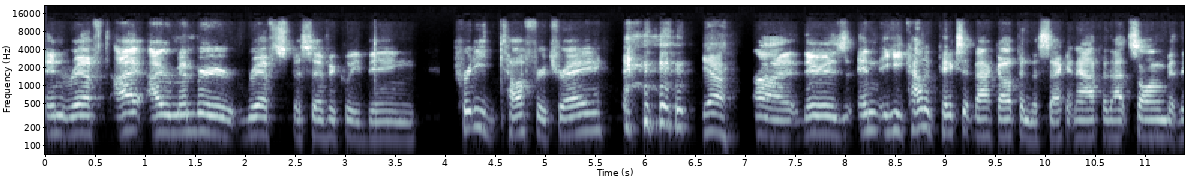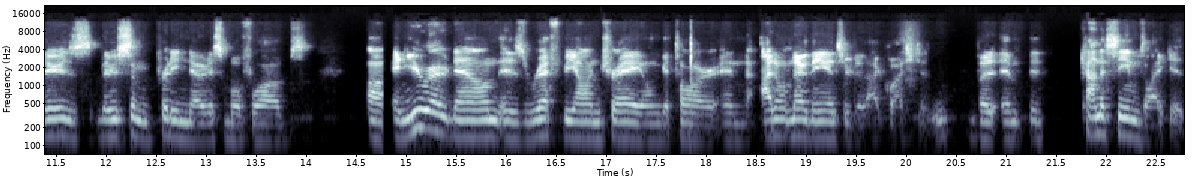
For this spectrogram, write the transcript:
and Rift, I I remember Rift specifically being pretty tough for Trey. yeah. Uh, there's and he kind of picks it back up in the second half of that song, but there's there's some pretty noticeable flubs. Uh, and you wrote down is Rift beyond Trey on guitar, and I don't know the answer to that question, but it, it kind of seems like it.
